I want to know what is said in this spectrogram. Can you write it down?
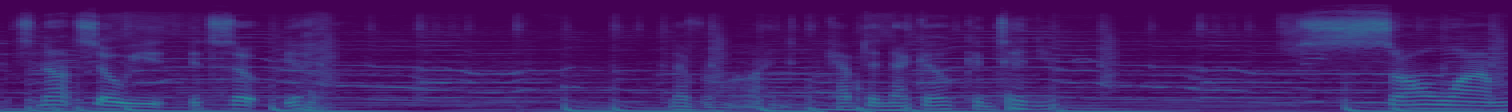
It's not so easy. It's so. Never mind. Captain Neko, continue. So, um.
